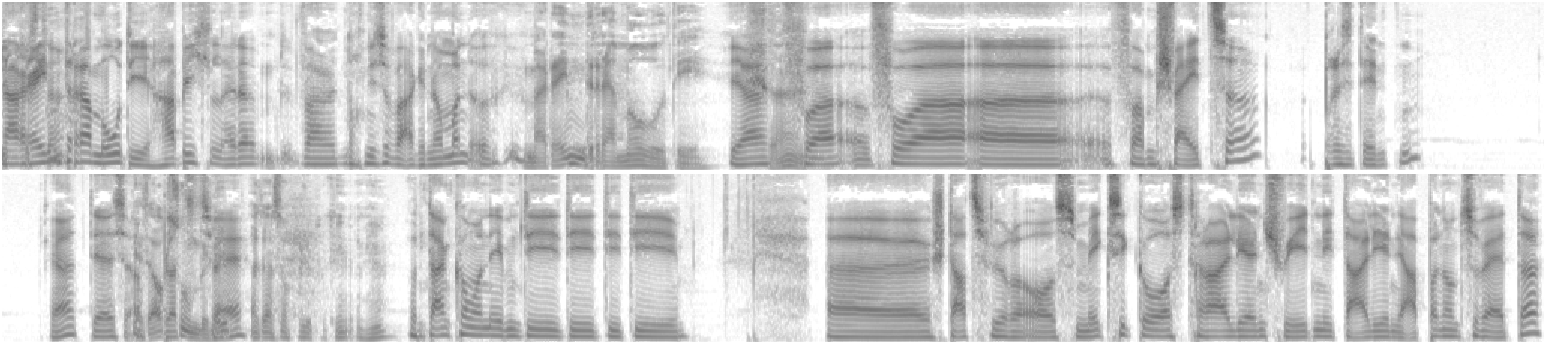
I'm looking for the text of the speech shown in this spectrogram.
Narendra Modi habe ich leider war noch nie so wahrgenommen. Narendra Modi. Ja, Schön. vor, vor, äh, vor dem Schweizer Präsidenten. Ja, der ist Der ist auf Platz zwei. unbeliebt. Ah, der ist auch beliebt, okay. okay. Und dann kommen eben die, die, die, die äh, Staatsführer aus Mexiko, Australien, Schweden, Italien, Japan und so weiter.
